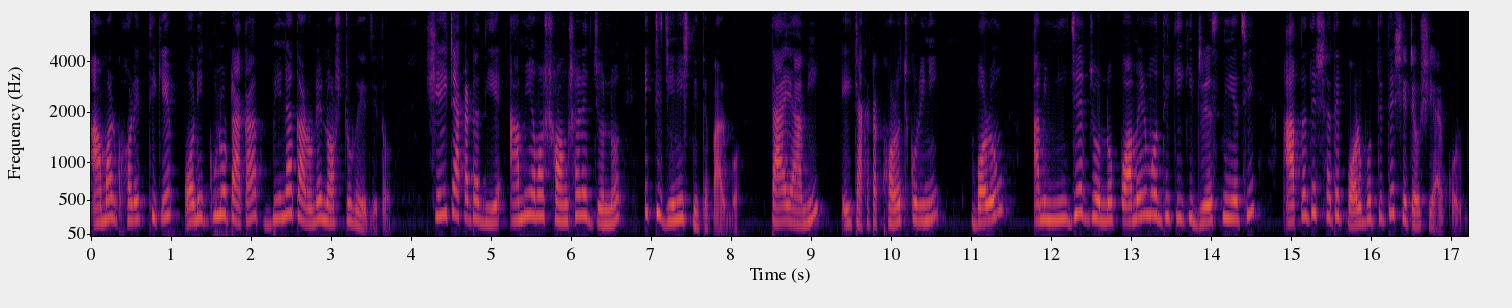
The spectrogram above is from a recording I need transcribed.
আমার ঘরের থেকে অনেকগুলো টাকা বিনা কারণে নষ্ট হয়ে যেত। সেই টাকাটা দিয়ে আমি আমার সংসারের জন্য একটি জিনিস নিতে পারব। তাই আমি এই টাকাটা খরচ করিনি। বরং আমি নিজের জন্য কমের মধ্যে কি কি ড্রেস নিয়েছি, আপনাদের সাথে পরবর্তীতে সেটাও শেয়ার করব।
